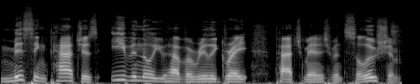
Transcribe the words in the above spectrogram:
missing patches even though you have a really great patch management solution.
